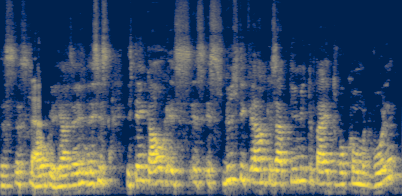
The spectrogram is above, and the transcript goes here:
Das, das glaube ich. Also es ist, ich denke auch, es, es ist wichtig, wir haben gesagt, die Mitarbeiter, wo kommen wollen,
